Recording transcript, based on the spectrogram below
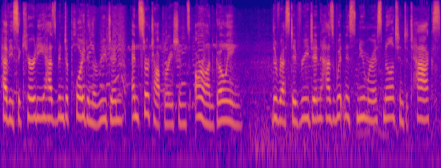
Heavy security has been deployed in the region and search operations are ongoing. The restive region has witnessed numerous militant attacks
